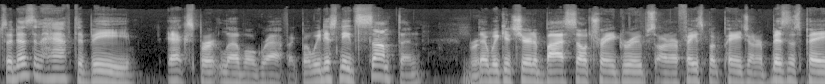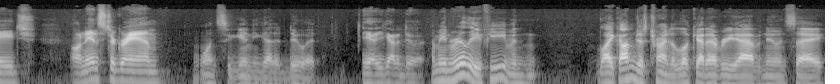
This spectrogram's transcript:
So it doesn't have to be expert level graphic, but we just need something right. that we can share to buy, sell, trade groups on our Facebook page, on our business page, on Instagram. Once again, you got to do it. Yeah, you got to do it. I mean, really, if you even, like, I'm just trying to look at every avenue and say,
